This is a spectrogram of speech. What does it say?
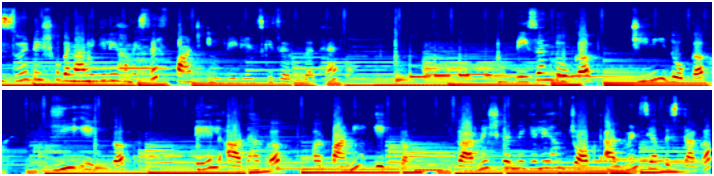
इस स्वीट डिश को बनाने के लिए हमें सिर्फ़ पाँच इंग्रेडिएंट्स की ज़रूरत है। बेसन दो कप, चीनी दो कप, घी एक कप, तेल आधा कप और पानी एक कप। गार्निश करने के लिए हम चॉप्ड आलमंड्स या पिस्ता का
